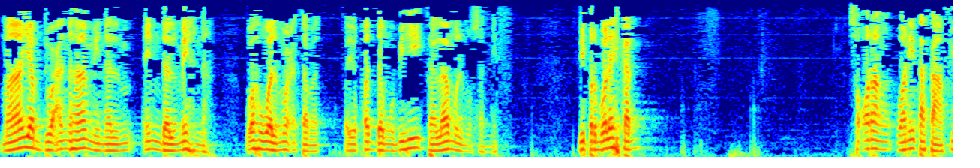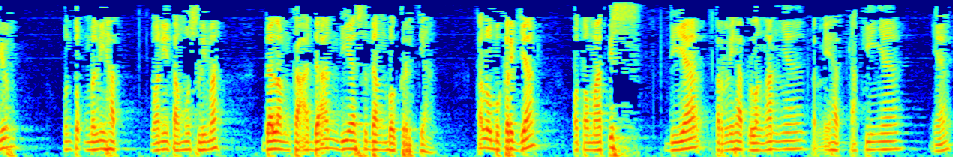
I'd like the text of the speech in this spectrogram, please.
ma yabdu anha minal indal mihnah wa huwa al-mu'tamad fa yuqaddamu bihi kalamul musannif diperbolehkan seorang wanita kafir untuk melihat wanita muslimah dalam keadaan dia sedang bekerja. Kalau bekerja, otomatis dia terlihat lengannya, terlihat kakinya, ya.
